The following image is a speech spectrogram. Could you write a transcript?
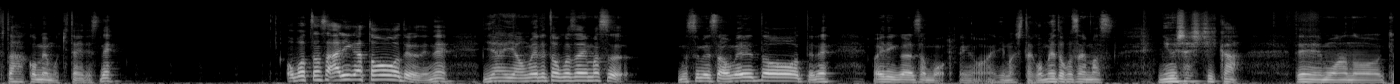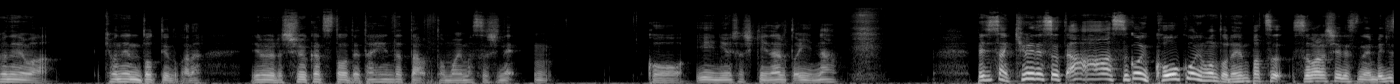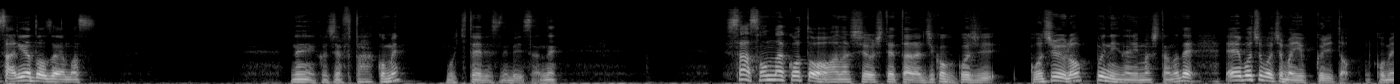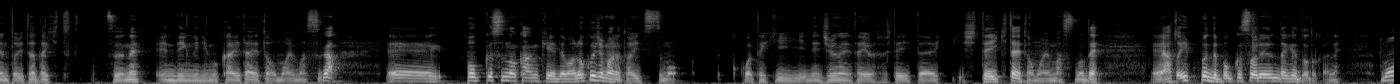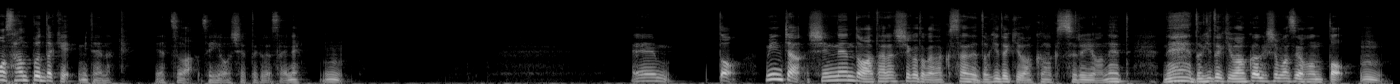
2箱目も期待ですね。お坊ちゃんさん、ありがとうということでね。いやいや、おめでとうございます。娘さん、おめでとうってね。ファイティングガールさんも笑顔ありましたおめでとうございます。入社式か。で、もうあの、去年は、去年度っていうのかな。いろいろ就活等で大変だったと思いますしね。うん。こう、いい入社式になるといいな。ベジさん、綺麗ですって、ああ、すごい、高校員本当連発。素晴らしいですね。ベジさん、ありがとうございます。ねえこちら2箱目？ご期待ですね、ベジさんね。さあ、そんなことをお話をしてたら、時刻5時56分になりましたので、えー、ぼちぼちまゆっくりとコメントいただきつつね、エンディングに向かいたいと思いますが、えー、ボックスの関係では6時までとは言いつつも、ここは適宜ね、柔軟に対応させていただき、していきたいと思いますので、えー、あと1分で僕それるんだけどとかね、もう3分だけみたいなやつはぜひ教えてくださいね。うん。えー、と、みんちゃん、新年度は新しいことがたくさんでドキドキワクワクするよね。ねえ、ドキドキワクワクしますよ、ほんと。うん。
